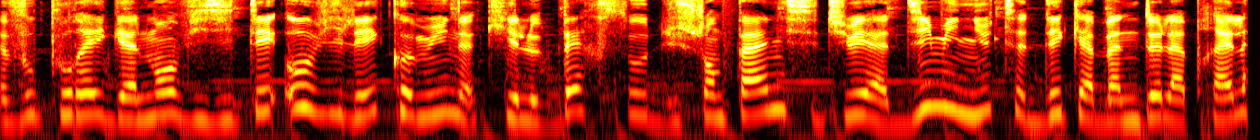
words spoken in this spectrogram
Vous pourrez également visiter Auvillers, commune qui est le berceau du Champagne, situé à 10 minutes des cabanes de la Prelle.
